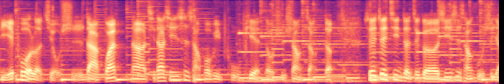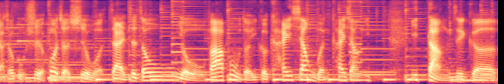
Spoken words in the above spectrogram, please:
跌破了九十大关。那其他新兴市场货币普遍都是上涨的。所以最近的这个新兴市场股市、亚洲股市，或者是我在这周有发布的一个开箱文、开箱一一档这个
